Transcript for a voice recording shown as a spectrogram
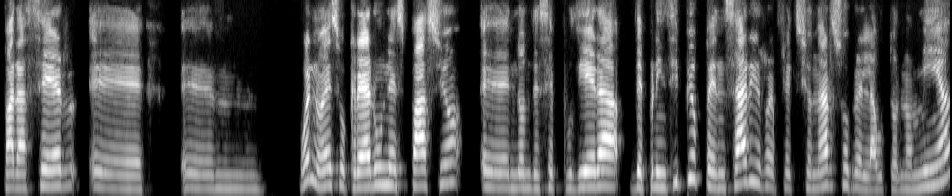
para hacer, eh, em, bueno, eso, crear un espacio en donde se pudiera, de principio, pensar y reflexionar sobre la autonomía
